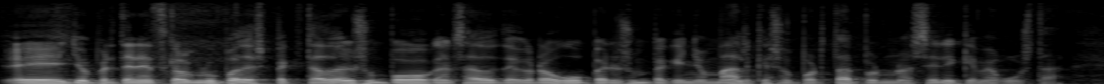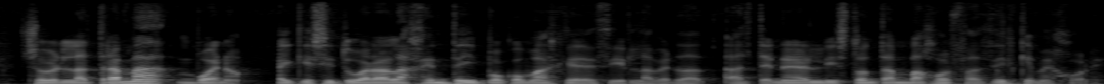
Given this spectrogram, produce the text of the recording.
Eh, yo pertenezco al grupo de espectadores un poco cansados de Grogu, pero es un pequeño mal que soportar por una serie que me gusta. Sobre la trama, bueno, hay que situar a la gente y poco más que decir, la verdad. Al tener el listón tan bajo es fácil que mejore.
